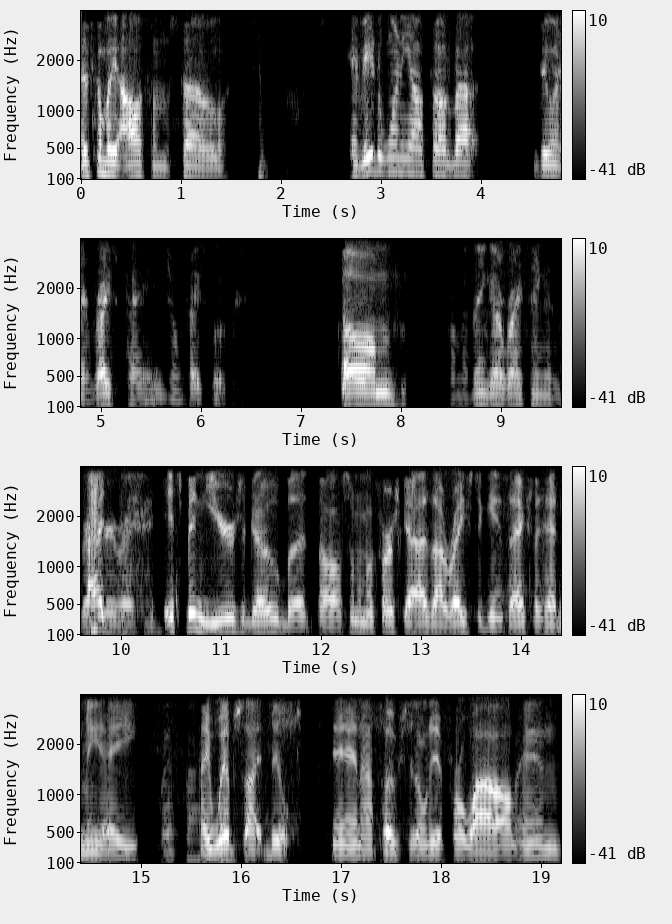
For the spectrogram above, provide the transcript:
that's gonna be awesome. So, have either one of y'all thought about doing a race page on Facebook? Um, from Mazingo Racing and Gregory I, Racing. It's been years ago, but uh, some of the first guys I raced against actually had me a website? a website built, and I posted on it for a while, and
